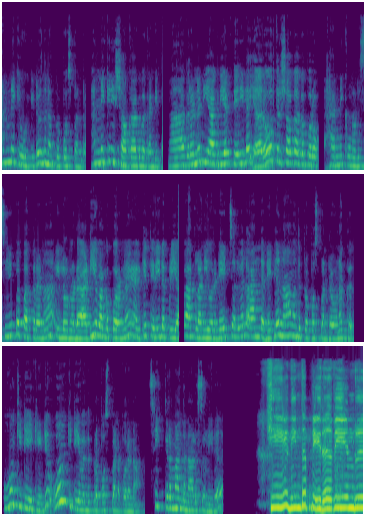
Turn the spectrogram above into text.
அன்னைக்கு உன்கிட்ட வந்து நான் ப்ரப்போஸ் பண்றேன். அன்னைக்கு நீ ஷாக் ஆகுவ கண்டிப்பா. நான் ஆகுறேன்னு நீ ஆகுறியான்னு தெரியல. யாரோ ஒருத்தர் ஷாக் ஆக போறோம். அன்னைக்கு உன்னோட சிரிப்பை பாக்குறேனா இல்ல உன்னோட அடியை வாங்க போறேன்னு எனக்கே தெரியல பிரியா. பார்க்கலாம். நீ ஒரு டேட் சொல்லுவல அந்த டேட்ல நான் வந்து ப்ரப்போஸ் பண்றேன் உனக்கு. உன்கிட்டயே கேட்டு உன்கிட்டயே வந்து ப்ரப்போஸ் பண்ண போறேனா? சீக்கிரமா அந்த நாளை சொல்லிடு. ஏன் இந்த பிறவி என்று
